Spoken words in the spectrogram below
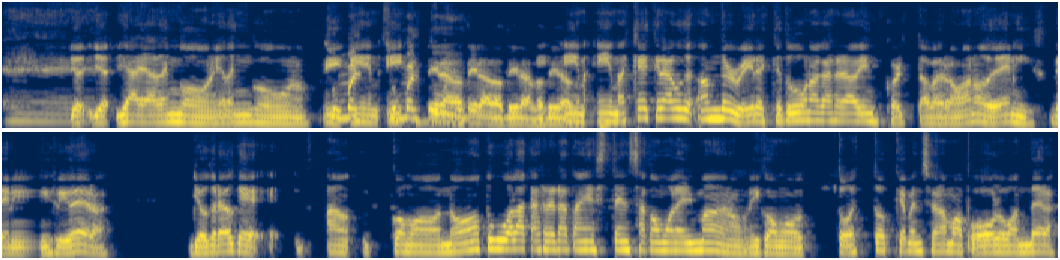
Eh, Yo- ya, ya, ya tengo uno, ya tengo uno. Y- y- y- Tíralo, tíralo, tíralo, tíralo. Y, y más que creo que underrated, es que tuvo una carrera bien corta, pero mano, Denis, Denis Rivera, yo creo que ah, como no tuvo la carrera tan extensa como el hermano y como todos estos que mencionamos, Apolo, Bandera,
